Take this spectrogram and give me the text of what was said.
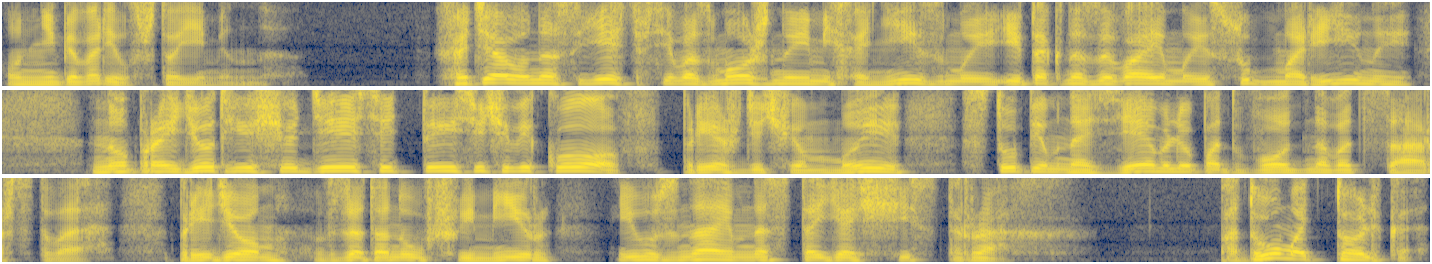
Он не говорил, что именно. «Хотя у нас есть всевозможные механизмы и так называемые субмарины, но пройдет еще десять тысяч веков, прежде чем мы ступим на землю подводного царства, придем в затонувший мир и узнаем настоящий страх». Подумать только,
